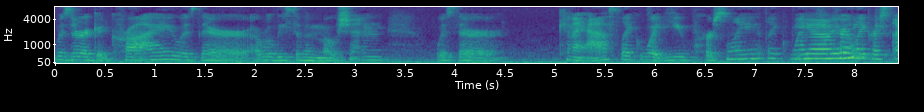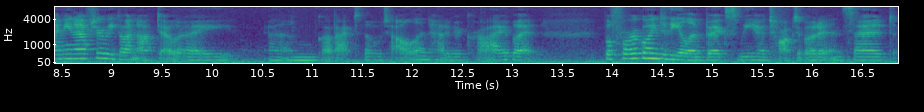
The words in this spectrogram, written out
was there a good cry? Was there a release of emotion? Was there? Can I ask, like, what you personally like went yeah, through? for me, like, pers- I mean, after we got knocked out, I um, got back to the hotel and had a good cry. But before going to the Olympics, we had talked about it and said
